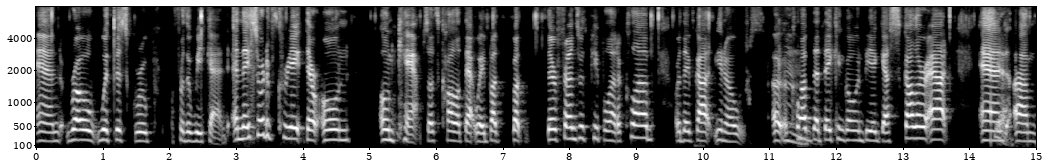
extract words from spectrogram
and row with this group for the weekend and they sort of create their own own camps let's call it that way but but they're friends with people at a club or they've got you know a, a mm. club that they can go and be a guest sculler at and yeah. um,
